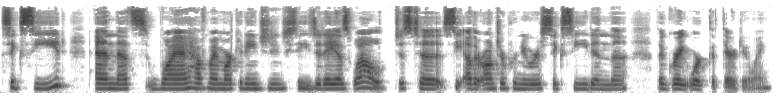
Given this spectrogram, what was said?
succeed. And that's why I have my marketing agency today as well, just to see other entrepreneurs succeed in the, the great work that they're doing.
